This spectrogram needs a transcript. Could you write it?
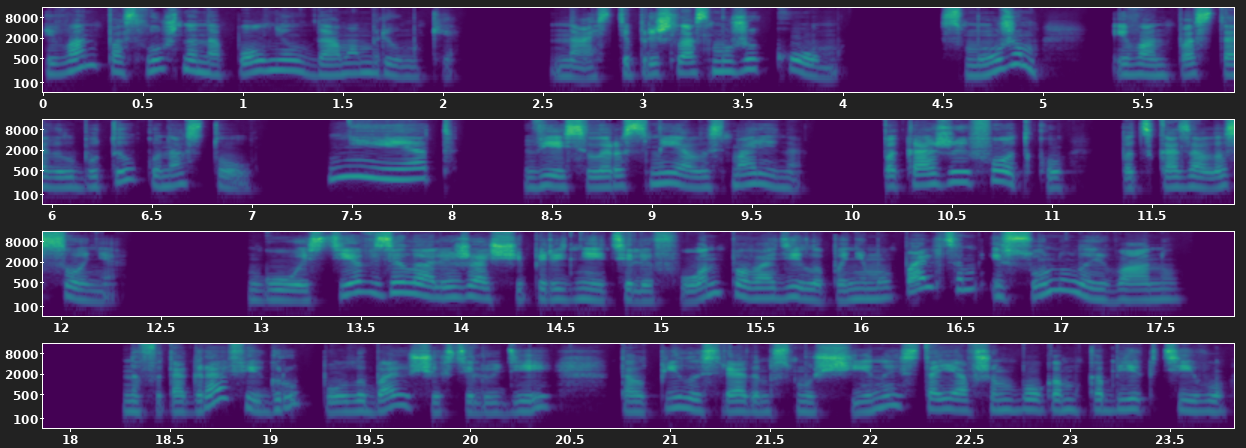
Иван послушно наполнил дамам рюмки. Настя пришла с мужиком. «С мужем?» — Иван поставил бутылку на стол. «Нет», — весело рассмеялась Марина. «Покажи фотку», — подсказала Соня. Гостья взяла лежащий перед ней телефон, поводила по нему пальцем и сунула Ивану. На фотографии группа улыбающихся людей толпилась рядом с мужчиной, стоявшим боком к объективу.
